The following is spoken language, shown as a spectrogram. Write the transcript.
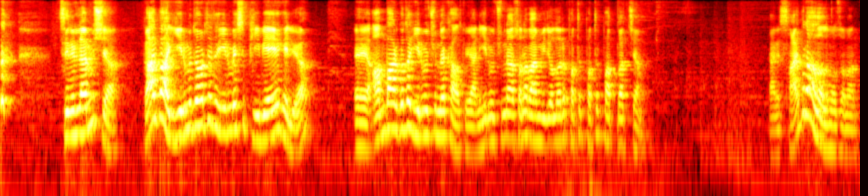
Sinirlenmiş ya. Galiba 24'e de 25'i PBA'ye geliyor. Ee, ambargo da 23'ünde kalkıyor. Yani 23'ünden sonra ben videoları patır patır patlatacağım. Yani Cyber alalım o zaman.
